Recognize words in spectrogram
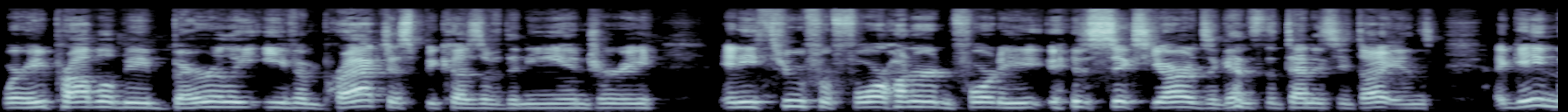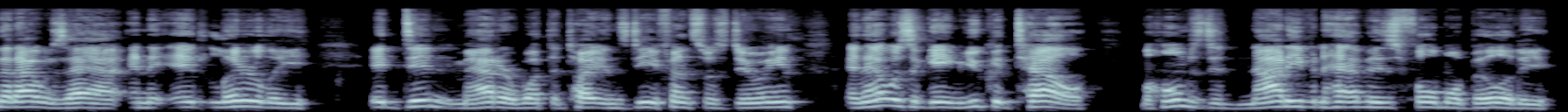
where he probably barely even practiced because of the knee injury. And he threw for 446 yards against the Tennessee Titans, a game that I was at, and it, it literally it didn't matter what the Titans defense was doing. And that was a game you could tell Mahomes did not even have his full mobility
